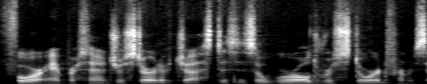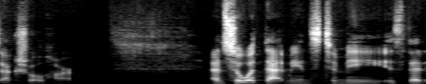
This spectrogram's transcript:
for ampersand restorative justice is a world restored from sexual harm. And so, what that means to me is that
